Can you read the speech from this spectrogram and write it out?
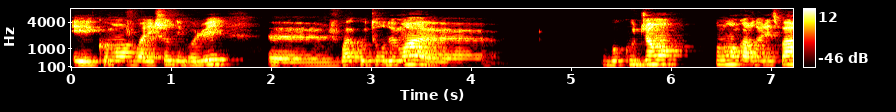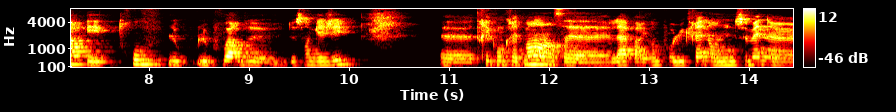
et comment je vois les choses évoluer. Euh, je vois qu'autour de moi, euh, beaucoup de gens ont encore de l'espoir et trouvent le, pouvoir de, s'engager. Euh, très concrètement, hein, là par exemple pour l'Ukraine, en une semaine,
